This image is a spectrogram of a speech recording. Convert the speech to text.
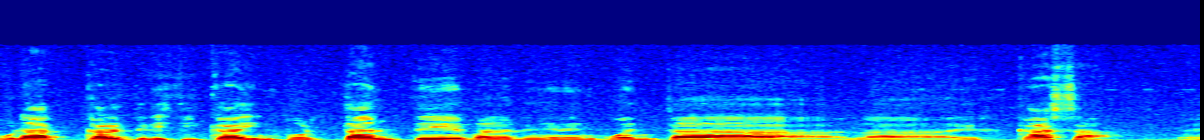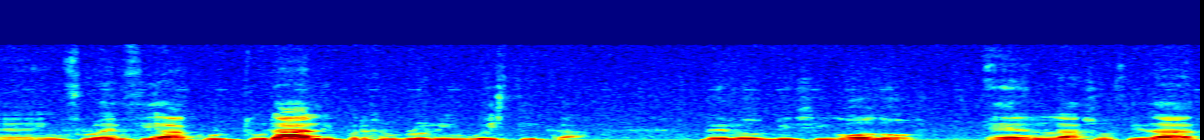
Una característica importante para tener en cuenta la escasa eh, influencia cultural y, por ejemplo, lingüística de los visigodos en la sociedad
